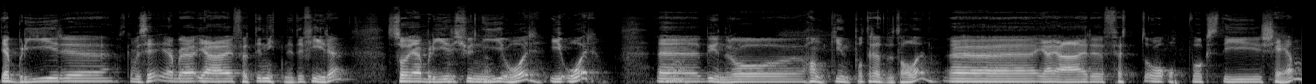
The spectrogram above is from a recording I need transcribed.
Jeg blir Skal vi se. Jeg, ble, jeg er født i 1994, så jeg blir 29 år i år. Eh, begynner å hanke inn på 30-tallet. Eh, jeg er født og oppvokst i Skien.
